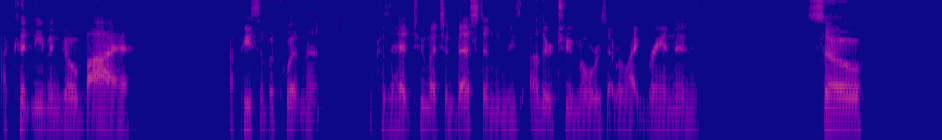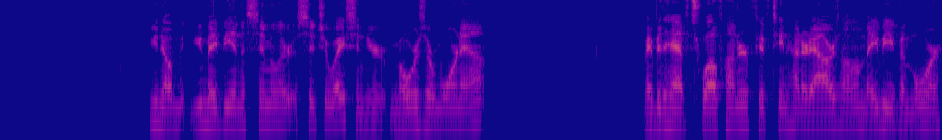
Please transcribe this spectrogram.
I couldn't even go buy a piece of equipment because I had too much invested in these other two mowers that were like brand new. So, you know, you may be in a similar situation. Your mowers are worn out. Maybe they have 1,200, 1,500 hours on them, maybe even more.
